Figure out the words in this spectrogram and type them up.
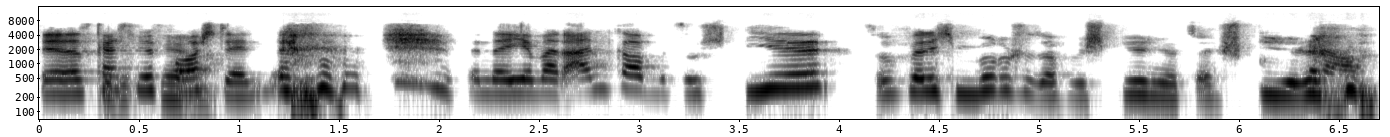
Ja, das kann ich mir ja. vorstellen. Wenn da jemand ankommt mit so einem Spiel, so völlig mürrisch ist, wir spielen jetzt ein Spiel. Genau.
